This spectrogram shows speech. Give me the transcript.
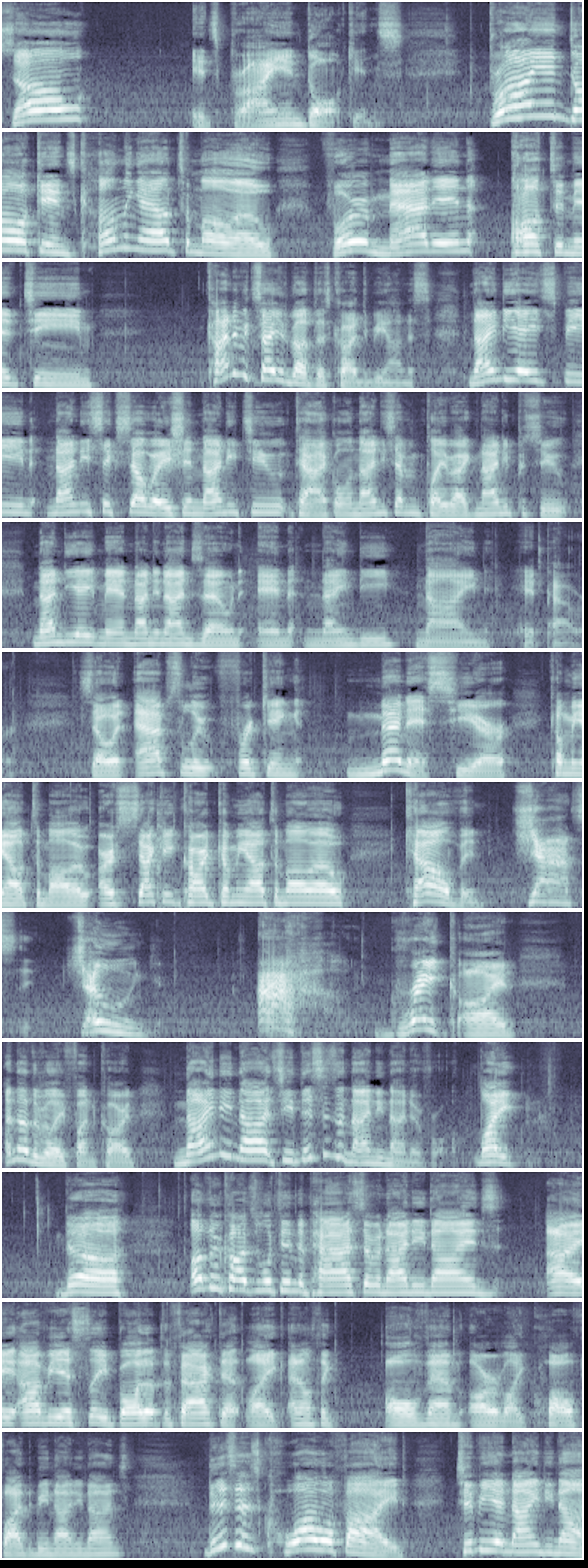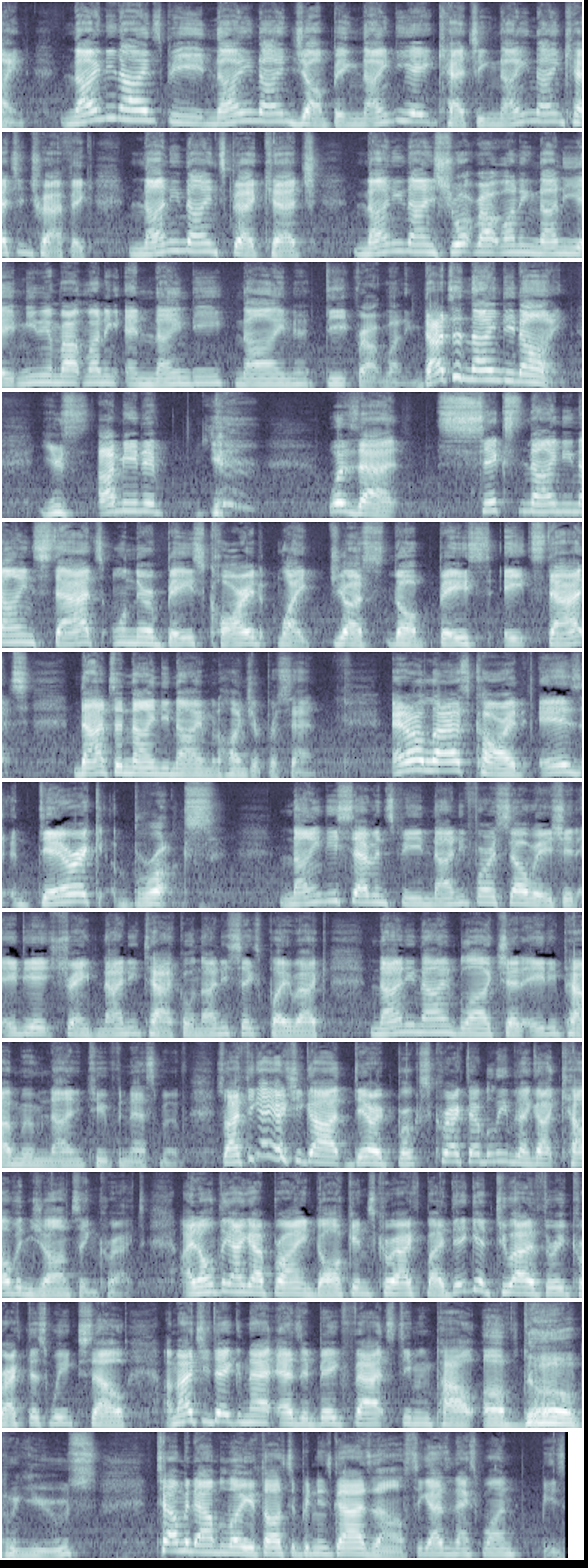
So, it's Brian Dawkins. Brian Dawkins coming out tomorrow for Madden Ultimate Team. Kind of excited about this card, to be honest. 98 speed, 96 acceleration, 92 tackle, 97 playback, 90 pursuit, 98 man, 99 zone, and 99 hit power. So an absolute freaking menace here coming out tomorrow. Our second card coming out tomorrow, Calvin Johnson Jr. Ah, great card. Another really fun card. 99. See, this is a 99 overall. Like, the other cards we looked in the past that were 99s, I obviously brought up the fact that, like, I don't think all of them are, like, qualified to be 99s. This is qualified to be a 99. 99 speed, 99 jumping, 98 catching, 99 catching traffic, 99 spec catch, 99 short route running, 98 medium route running, and 99 deep route running. That's a 99. You, I mean, it, what is that? 699 stats on their base card, like just the base 8 stats. That's a 99 100%. And our last card is Derrick Brooks. 97 speed, 94 acceleration, 88 strength, 90 tackle, 96 playback, 99 block shed, 80 power move, 92 finesse move. So I think I actually got Derrick Brooks correct, I believe, and I got Calvin Johnson correct. I don't think I got Brian Dawkins correct, but I did get 2 out of 3 correct this week, so I'm actually taking that as a big fat steaming pile of W's. Tell me down below your thoughts, opinions, guys, and I'll see you guys in the next one. Peace.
